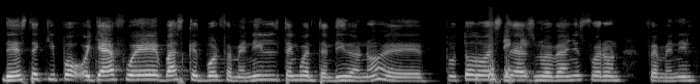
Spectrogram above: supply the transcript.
de este equipo, ya fue básquetbol femenil, tengo entendido, ¿no? Eh, todo estos nueve años fueron femenil.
